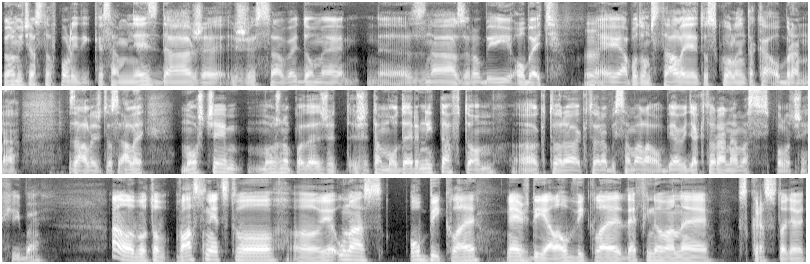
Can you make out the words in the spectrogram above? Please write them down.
Veľmi často v politike sa mne zdá, že, že sa vedome z nás robí obeď Mm. Hej, a potom stále je to skôr len taká obranná záležitosť. Ale môžete možno povedať, že, že tá modernita v tom, ktorá, ktorá by sa mala objaviť a ktorá nám asi spoločne chýba? Áno, lebo to vlastníctvo je u nás obvykle, nie vždy, ale obvykle definované skrz to 19.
